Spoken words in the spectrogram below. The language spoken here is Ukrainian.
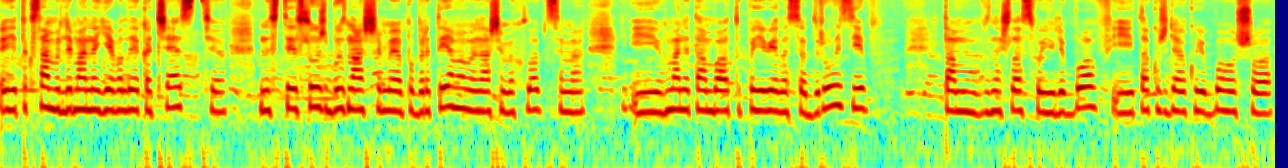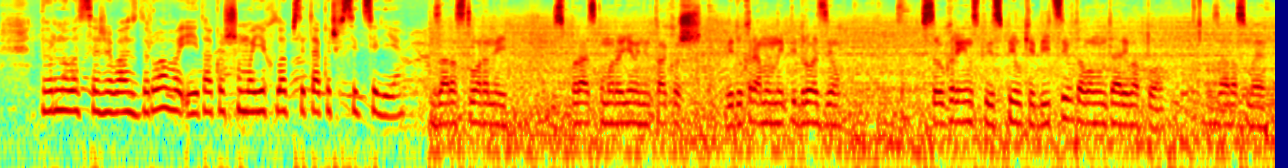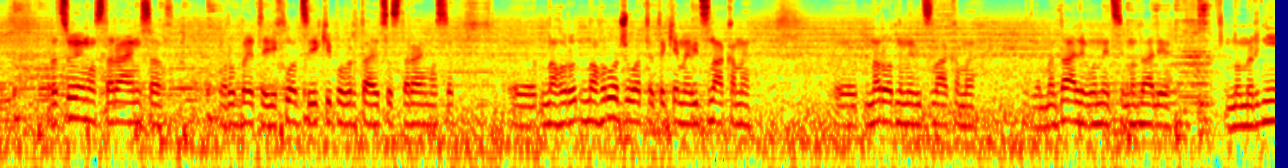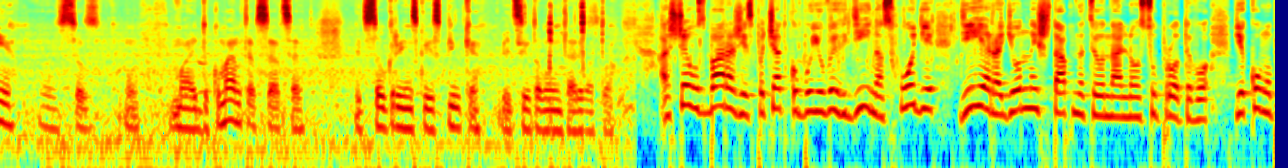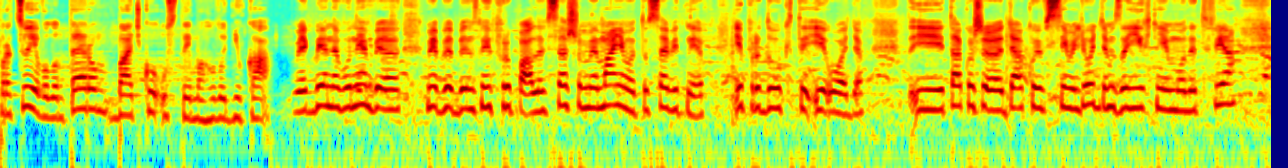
І так само для мене є велика честь нести службу з нашими побратимами, нашими хлопцями. І в мене там багато появилося друзів, там знайшла свою любов. І також дякую Богу, що повернулася жива, здорова, і також що мої хлопці також всі цілі. Зараз створений в Збирайському районі також відокремлений підрозділ Всеукраїнської спілки бійців та волонтерів АТО. Зараз ми працюємо, стараємося робити, і хлопці, які повертаються, стараємося е, нагороджувати такими відзнаками, е, народними відзнаками. Медалі, вони ці медалі номерні, е, все, ну, мають документи, все це від Всеукраїнської спілки бійців та волонтерів АТО. А ще у Збаражі з початку бойових дій на сході діє районний штаб національного супротиву, в якому працює волонтером батько Устима Голоднюка. Якби не вони, ми б без них пропали. Все, що ми маємо, то все від них. І продукти, і одяг. І також е, дякую всім людям за їхні молитви,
